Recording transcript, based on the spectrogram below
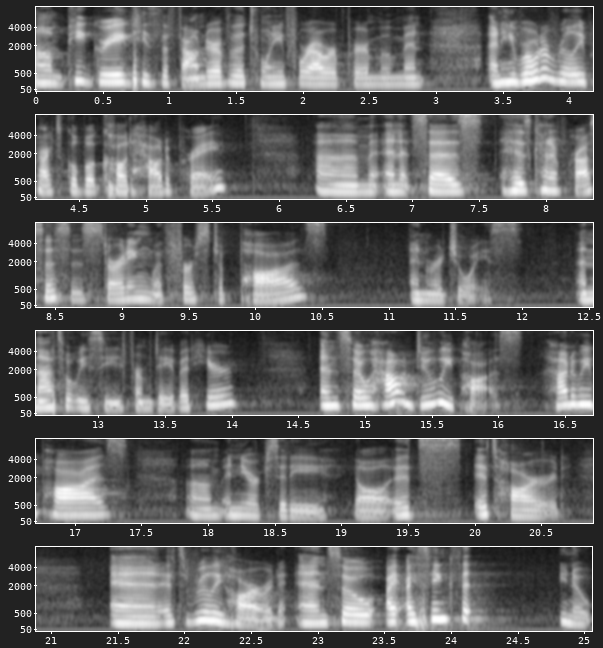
Um, Pete Greig, he's the founder of the 24 hour prayer movement. And he wrote a really practical book called How to Pray. Um, and it says his kind of process is starting with first to pause and rejoice. And that's what we see from David here. And so, how do we pause? How do we pause um, in New York City, y'all? It's, it's hard. And it's really hard. And so, I, I think that, you know,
